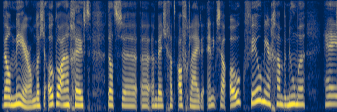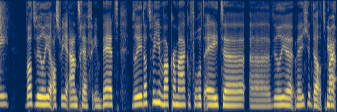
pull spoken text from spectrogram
wel meer, omdat je ook wel aangeeft dat ze een beetje gaat afglijden. En ik zou ook veel meer gaan benoemen, hey, wat wil je als we je aantreffen in bed? Wil je dat we je wakker maken voor het eten? Eh, wil je, weet je dat? Ja. Maar,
